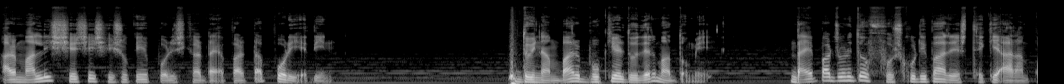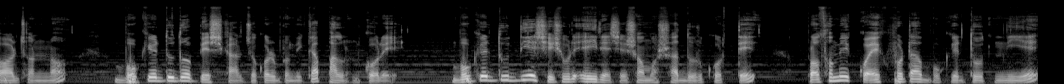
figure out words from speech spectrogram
আর মালিশ শেষে শিশুকে পরিষ্কার ডায়াপারটা পরিয়ে দিন। দুই নাম্বার, বুকের দুধের মাধ্যমে। ডায়াপারজনিত ফুসকুড়ি বা রেশ থেকে আরাম পাওয়ার জন্য বুকের দুধও বেশ কার্যকর ভূমিকা পালন করে। বুকের দুধ দিয়ে শিশুর এই রেশের সমস্যা দূর করতে প্রথমে কয়েক ফোঁটা বুকের দুধ নিয়ে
